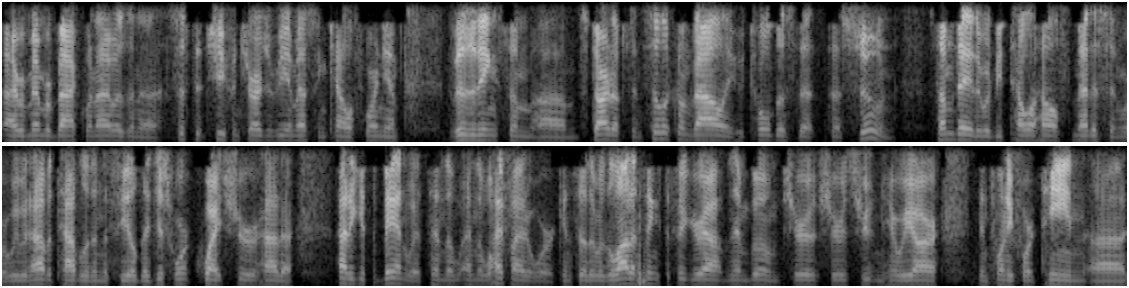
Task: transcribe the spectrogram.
I remember back when I was an assistant chief in charge of EMS in California, visiting some um, startups in Silicon Valley who told us that uh, soon, someday, there would be telehealth medicine where we would have a tablet in the field. They just weren't quite sure how to how to get the bandwidth and the and the Wi-Fi to work. And so there was a lot of things to figure out. And then boom, sure sure it's shooting, here we are in 2014. Uh,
